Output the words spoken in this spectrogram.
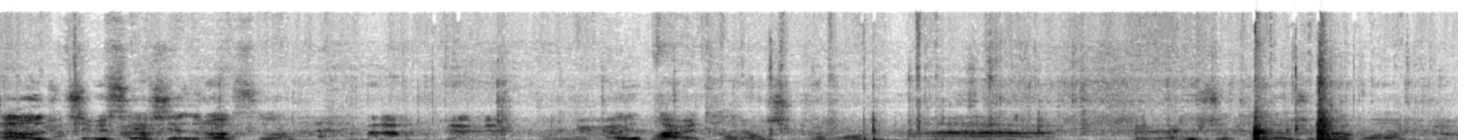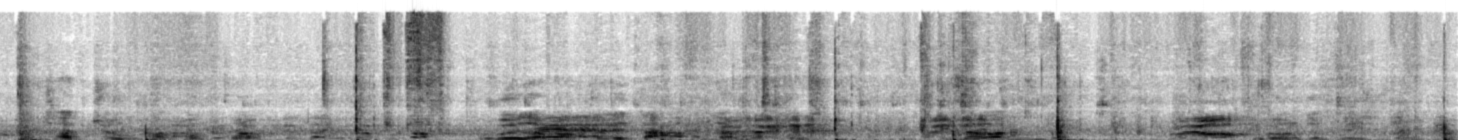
나는 어제 집에 3시에 들어왔어. 어제 밤에 타령식하고, 아. 12시에 타령식하고, 잣주 밥 먹고, 그거에다 막걸리 딱 한 잔 먹고 들어왔는데? 집에 오니까 3시더라고.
